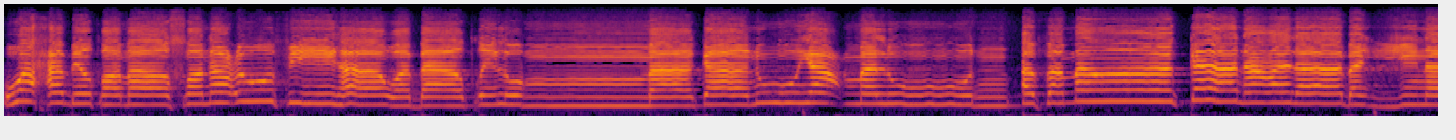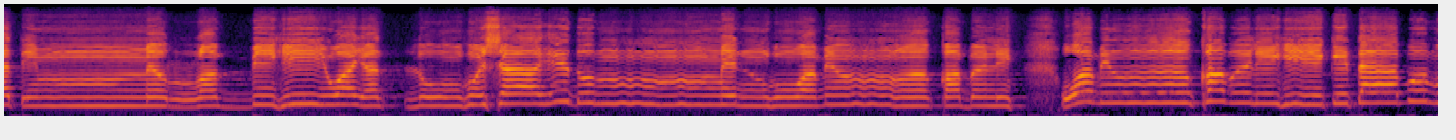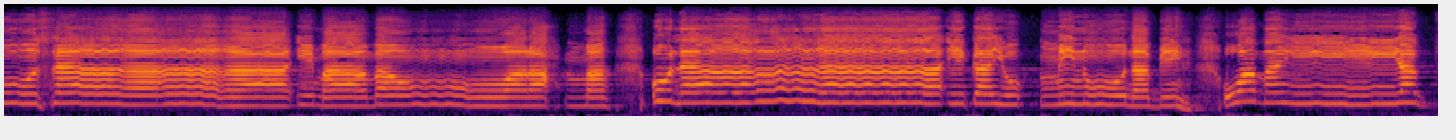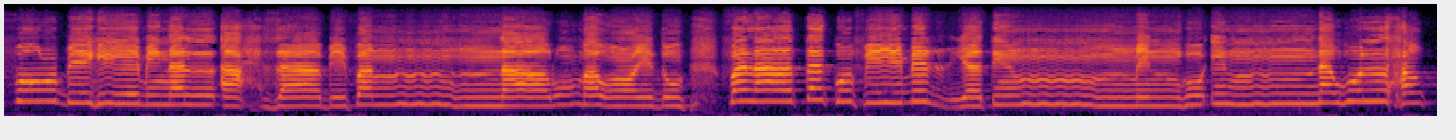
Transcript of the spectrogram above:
وحبط ما صنعوا فيها وباطل ما كانوا يعملون. أفمن كان على بينة من ربه ويتلوه شاهد منه ومن قبله ومن قبله كتاب موسى إماما ورحمة. أولئك يؤمنون به ومن يكفر به من الأحزاب فالنار موعده. فلا تك في مرية منه إنه الحق.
